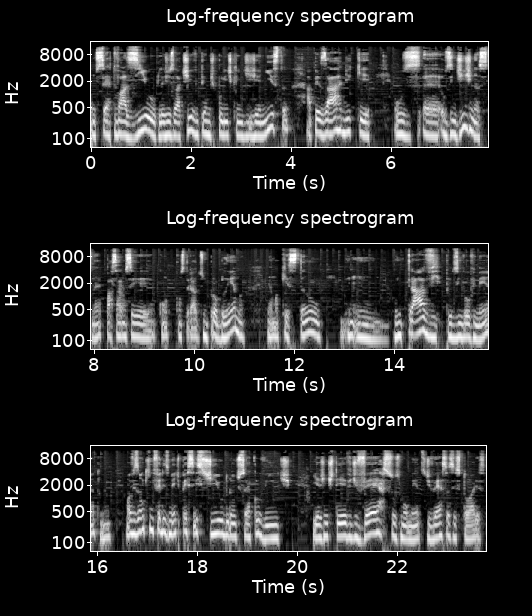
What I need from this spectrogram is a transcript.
um certo vazio legislativo em termos de política indigenista, apesar de que os, é, os indígenas né, passaram a ser considerados um problema, né, uma questão, um, um entrave para o desenvolvimento, né, uma visão que infelizmente persistiu durante o século XX e a gente teve diversos momentos, diversas histórias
